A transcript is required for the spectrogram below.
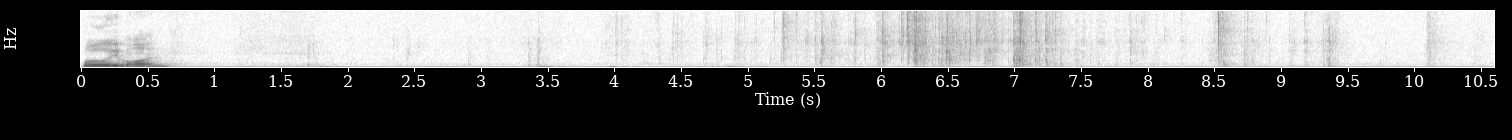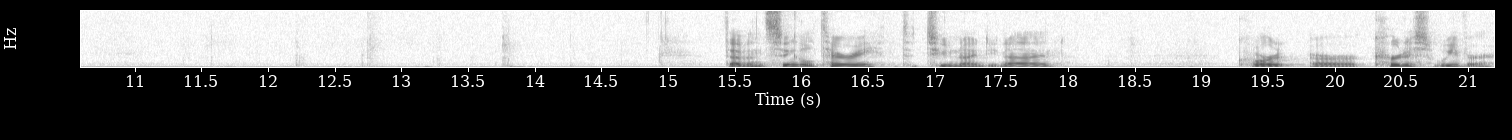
Wooly 1. Devin Singletary to 299. Cort, or Curtis Weaver.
